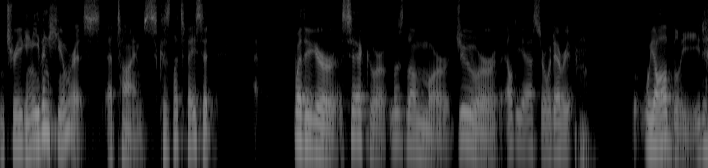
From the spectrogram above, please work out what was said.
intriguing, even humorous at times. Because let's face it, whether you're Sikh or Muslim or Jew or LDS or whatever, we all bleed.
